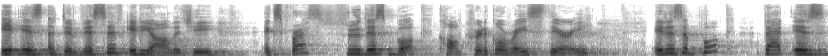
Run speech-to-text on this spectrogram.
It is a divisive ideology expressed through this book called Critical Race Theory. It is a book that is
